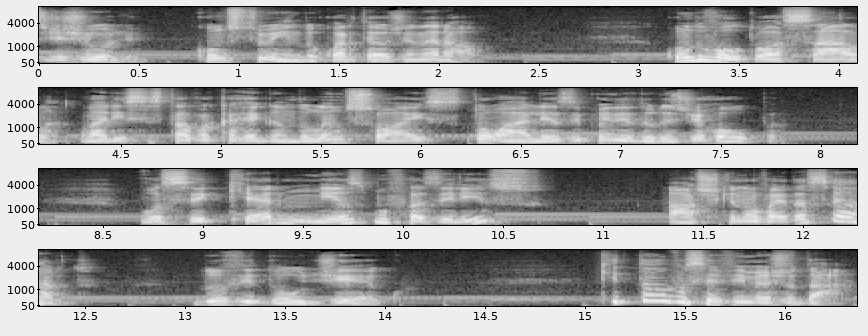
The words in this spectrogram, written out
de julho Construindo o quartel-general. Quando voltou à sala, Larissa estava carregando lençóis, toalhas e pendeduras de roupa. Você quer mesmo fazer isso? Acho que não vai dar certo, duvidou Diego. Que tal você vir me ajudar?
